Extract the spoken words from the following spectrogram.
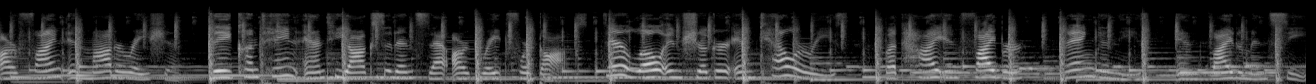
are fine in moderation. They contain antioxidants that are great for dogs. They're low in sugar and calories, but high in fiber, manganese, and vitamin C.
